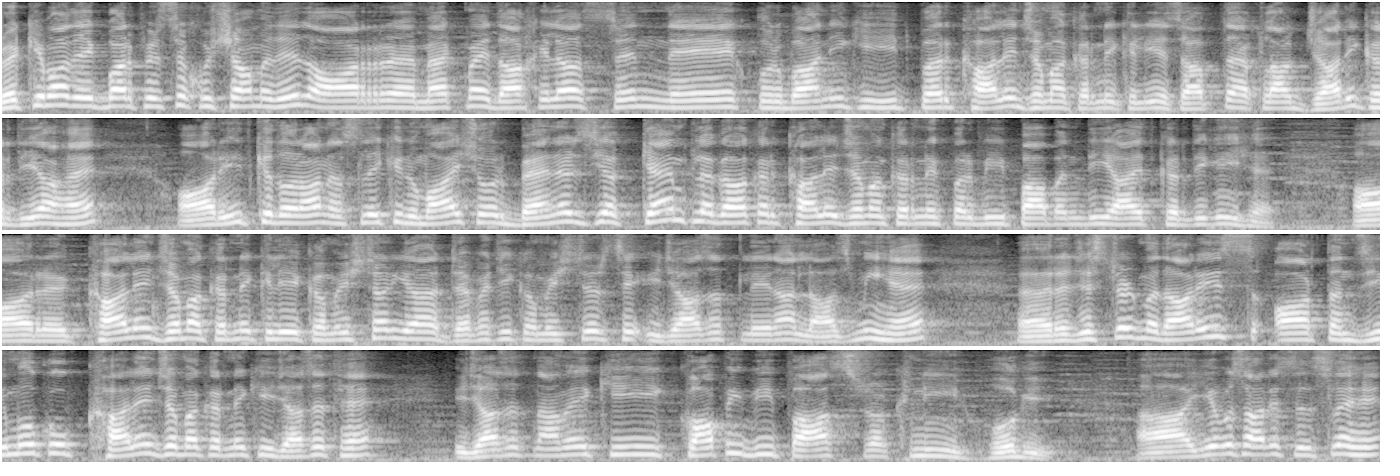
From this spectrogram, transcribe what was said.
بریک کے بعد ایک بار پھر سے خوش آمدید اور محکمہ داخلہ سندھ نے قربانی کی عید پر کھالیں جمع کرنے کے لیے ضابطہ اخلاق جاری کر دیا ہے اور عید کے دوران اسلحے کی نمائش اور بینرز یا کیمپ لگا کر کھالیں جمع کرنے پر بھی پابندی عائد کر دی گئی ہے اور کھالیں جمع کرنے کے لیے کمشنر یا ڈیپٹی کمشنر سے اجازت لینا لازمی ہے۔ رجسٹرڈ مدارس اور تنظیموں کو کھالیں جمع کرنے کی اجازت ہے۔ اجازت نامے کی کاپی بھی پاس رکھنی ہوگی۔ یہ وہ سارے سلسلے ہیں۔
